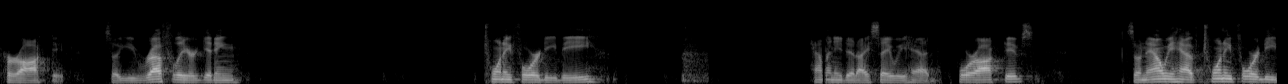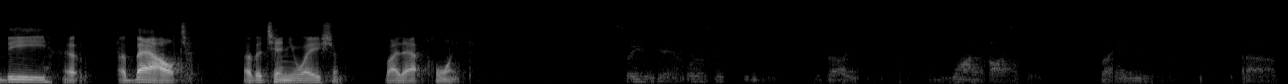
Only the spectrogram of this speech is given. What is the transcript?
per octave. So you roughly are getting 24 dB. How many did I say we had? Four octaves? So now we have 24 dB about of attenuation by that point. So you can get closer to the value you want possibly by using um,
